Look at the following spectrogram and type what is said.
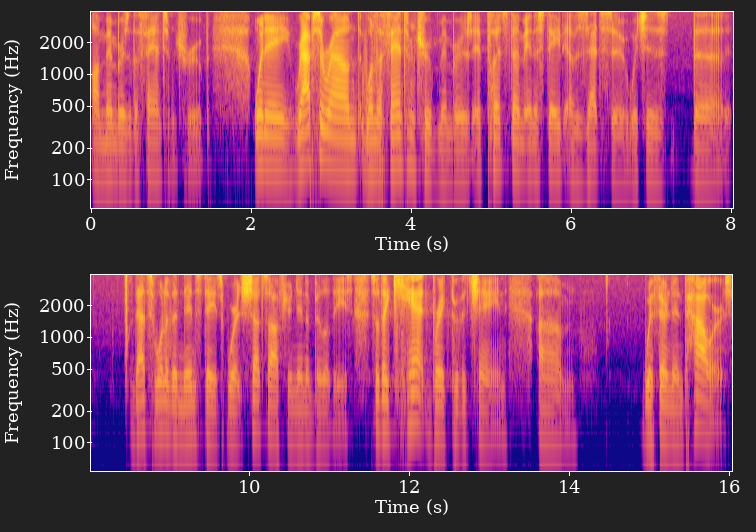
on members of the Phantom Troop. When it wraps around one of the Phantom Troop members, it puts them in a state of Zetsu, which is the that's one of the nin states where it shuts off your nin abilities. So they can't break through the chain. Um, with their nin powers.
